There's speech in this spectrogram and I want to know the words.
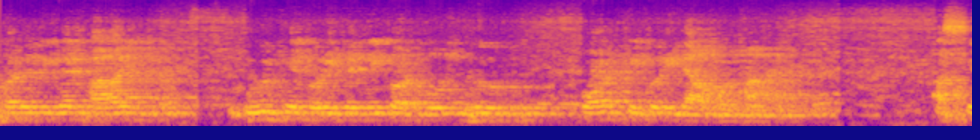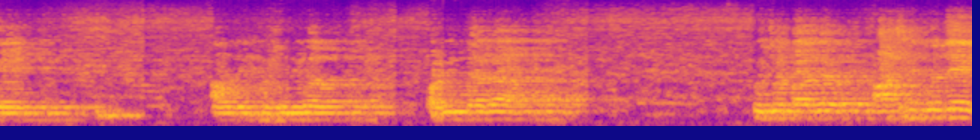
ঘরে দিলে ভাই, দূরকে করিলে নিকট বন্ধু, পরকে করিলে অবধান। আজকে আমাদের পুজো অরিন্দরা পুজো পাদক আচার্যদের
